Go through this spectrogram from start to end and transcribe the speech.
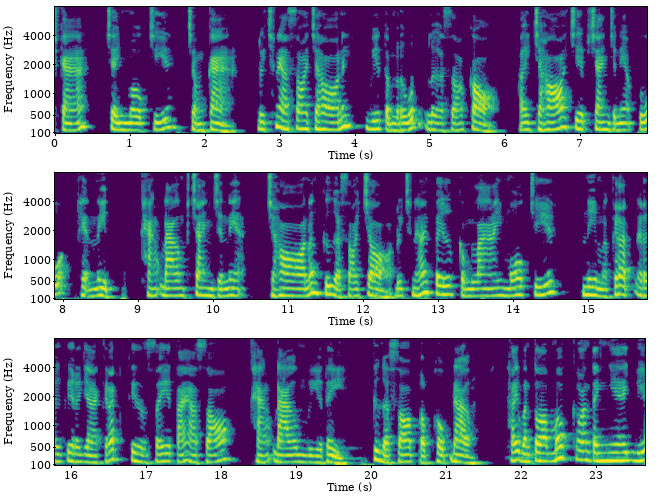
ឆ្កាចេញមកជាចំការដូច្នេះអក្សរចហនេះវាតម្រួតលើអក្សរក ហើយចហជាផ្ចាញ់ចនៈពួកធនិតខាងដើមផ្ចាញ់ចនៈចហហ្នឹងគឺអក្សរចដូច្នេះហើយពេលកំឡាយមកជានាមក្រិតឬកិរិយាក្រិតគេសរសេរតែអក្សរខាងដើមវាទេ គឺអក្សរប្រភពដើមហើយបន្ទាប់មកគ្រាន់តែញែកវា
